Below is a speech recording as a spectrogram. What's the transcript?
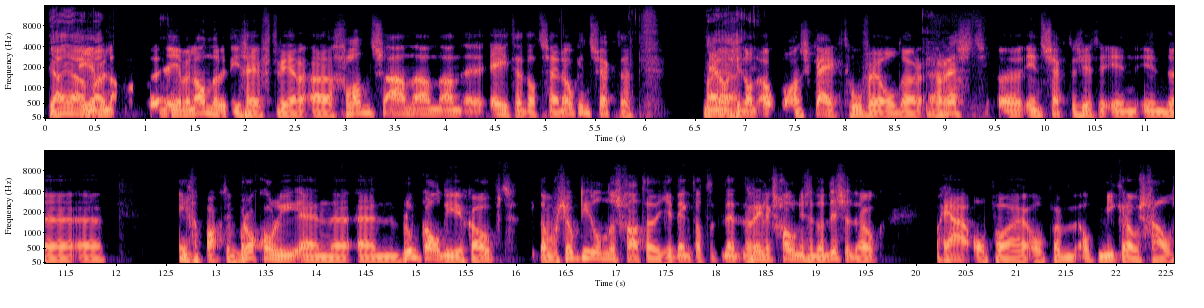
Ja, ja, En je, maar, hebt een, andere- en je hebt een andere die geeft weer eh, glans aan, aan, aan eh, eten. Dat zijn ook insecten. maar en als je dan ook nog eens kijkt hoeveel er rest eh, insecten zitten in, in de ingepakte broccoli en, eh, en bloemkool die je koopt. Dan word je ook niet onderschatten. Je denkt dat het net redelijk schoon is en dat is het ook. Maar ja, op, eh, op, een- op microschaal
